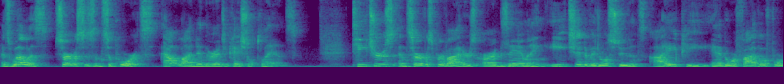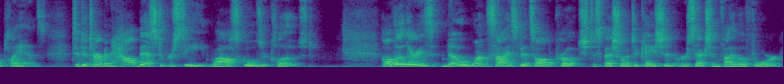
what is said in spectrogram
as well as services and supports outlined in their educational plans. Teachers and service providers are examining each individual student's IEP and or 504 plans to determine how best to proceed while schools are closed. Although there is no one-size-fits-all approach to special education or Section 504,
